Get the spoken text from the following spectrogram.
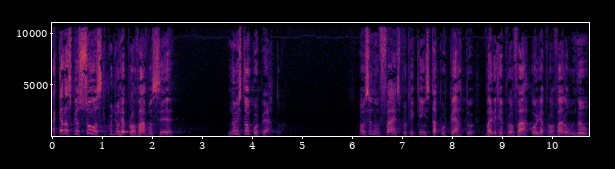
aquelas pessoas que podiam reprovar você não estão por perto. Mas você não faz porque quem está por perto vai lhe reprovar ou lhe aprovar ou não.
